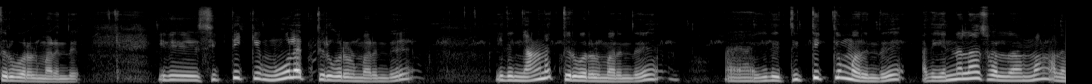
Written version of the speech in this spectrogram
திருவருள் மருந்து. இது சித்திக்கு மூல திருவருள் மருந்து. இது ஞான திருவருள் மருந்து. இது தித்திக்கும் மருந்து. அது என்னெல்லாம் சொல்லணுமோ அது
